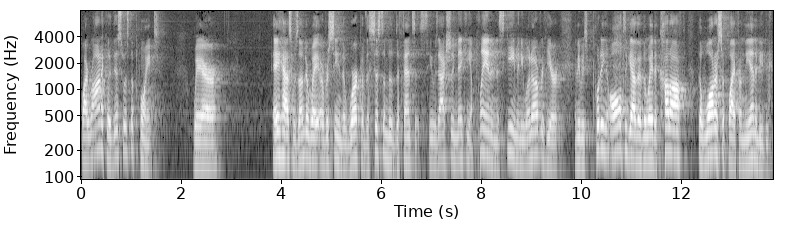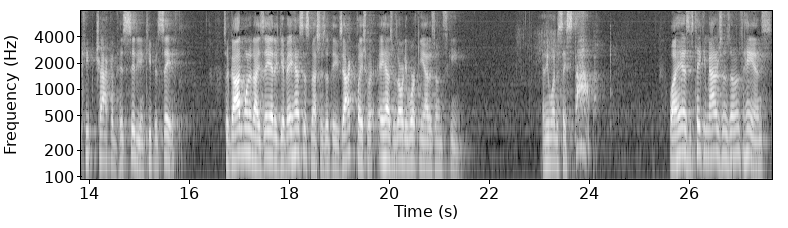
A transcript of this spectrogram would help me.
Well, ironically, this was the point where Ahaz was underway overseeing the work of the system of defenses. He was actually making a plan and a scheme, and he went over here and he was putting all together the way to cut off the water supply from the enemy to keep track of his city and keep it safe. So God wanted Isaiah to give Ahaz this message at the exact place where Ahaz was already working out his own scheme. And he wanted to say, Stop. While Ahaz is taking matters in his own hands,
